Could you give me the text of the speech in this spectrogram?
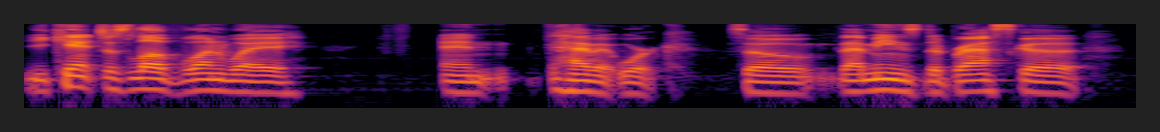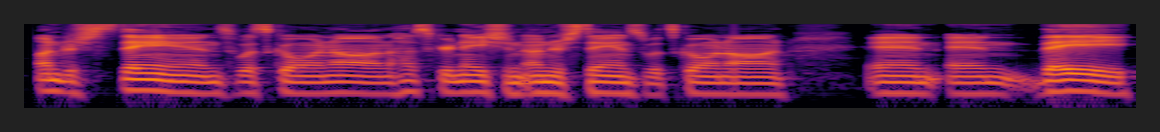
you can't just love one way and have it work. So that means Nebraska understands what's going on. Husker Nation understands what's going on, and and they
